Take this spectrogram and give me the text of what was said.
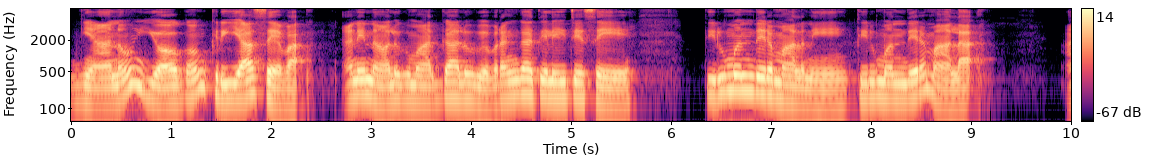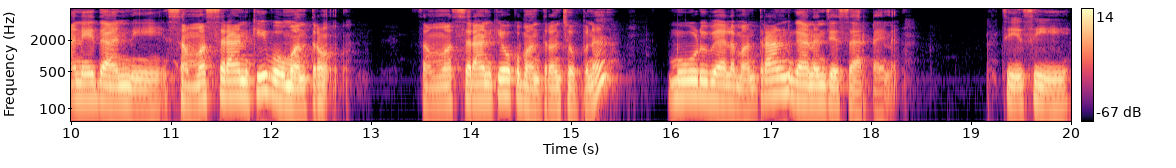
జ్ఞానం యోగం క్రియా సేవ అనే నాలుగు మార్గాలు వివరంగా తెలియచేసే తిరుమందిరమాలని తిరుమందిరమాల అనే దాన్ని సంవత్సరానికి ఓ మంత్రం. సంవత్సరానికి ఒక మంత్రం చొప్పున మూడు వేల మంత్రాలను గానం చేశారట ఆయన. చేసి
